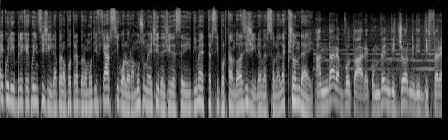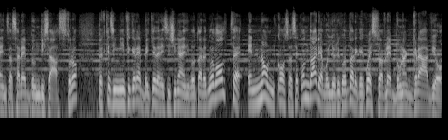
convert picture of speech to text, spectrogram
Equilibri che qui in Sicilia però potrebbero modificarsi qualora Musumeci decidesse di dimettersi portando la Sicilia verso l'election day. Andare a votare con 20 giorni di differenza sarebbe un disastro perché significherebbe chiedere ai siciliani di votare due volte e non cosa secondaria, voglio ricordare che questo avrebbe un aggravio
